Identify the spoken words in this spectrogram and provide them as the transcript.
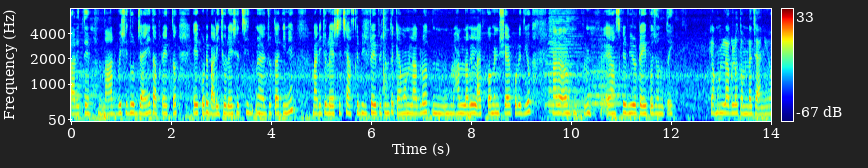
বাড়িতে আর বেশি দূর যাইনি, তারপরে তো এই করে বাড়ি চলে এসেছি জুতা কিনে। বাড়ি চলে এসেছি। আজকে ভিডিওটা এই পর্যন্ত, কেমন লাগল? ভালো লাগলে লাইক, কমেন্ট, শেয়ার করে দিও। আর আজকের ভিডিওটা এই পর্যন্তই। কেমন লাগল তোমরা জানিও।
